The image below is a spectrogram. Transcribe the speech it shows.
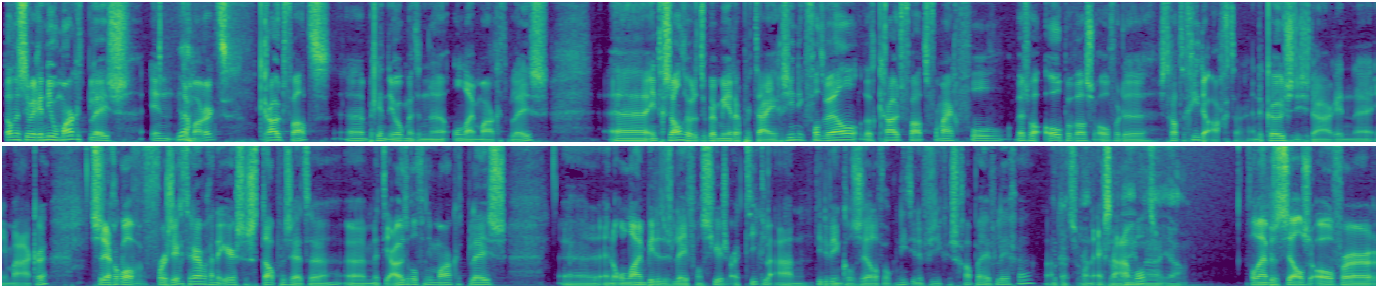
Dan is er weer een nieuwe marketplace in Ja. de markt. Kruidvat eh, begint nu ook met een online marketplace. Eh, interessant, we hebben het natuurlijk bij meerdere partijen gezien. Ik vond wel dat Kruidvat voor mijn gevoel best wel open was over de strategie erachter. En de keuzes die ze daarin eh, in maken. Ze zeggen ook wel voorzichtig, hè, we gaan de eerste stappen zetten eh, met die uitrol van die marketplace. En online bieden dus leveranciers artikelen aan die de winkel zelf ook niet in de fysieke schappen heeft liggen. Nou, dat is gewoon ja, een extra alleen, aanbod. eh, ja. Volgens mij hebben ze het zelfs over...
